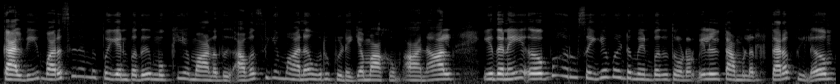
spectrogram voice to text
கல்வி மறுசீரமைப்பு என்பது முக்கியமானது அவசியமான ஒரு விடயமாகும். ஆனால் இதனை எவ்வாறு செய்ய வேண்டும் என்பது தொடர்பில் தமிழர் தரப்பிலும்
